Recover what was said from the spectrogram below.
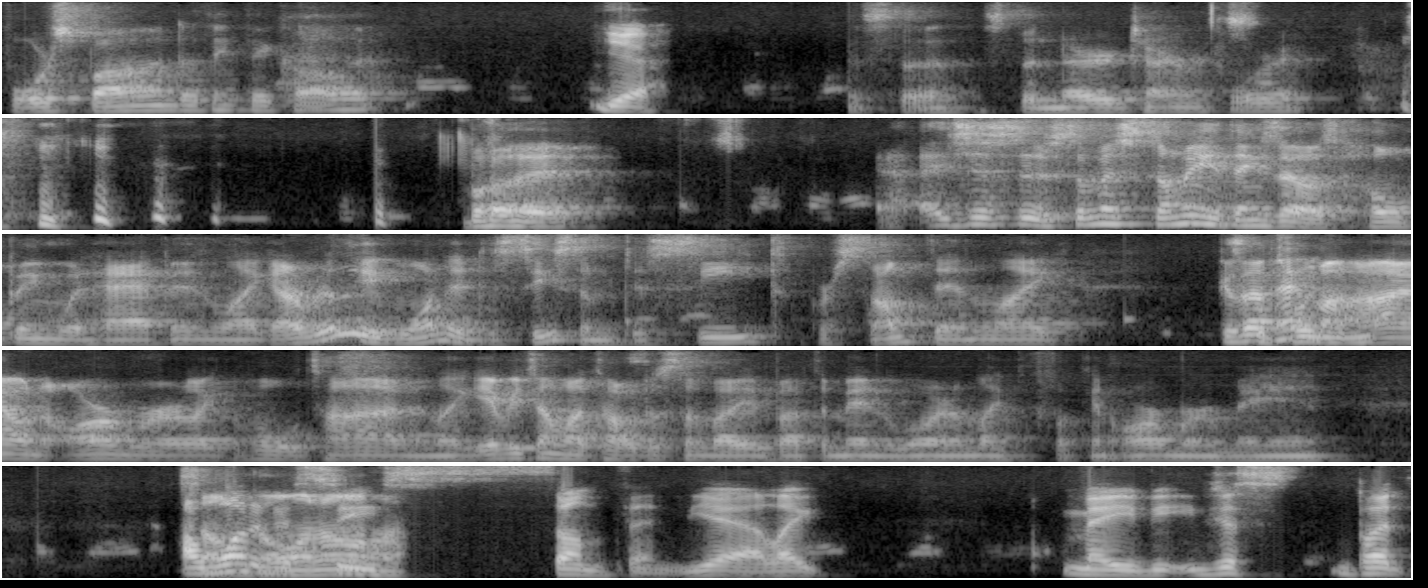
Force bond, I think they call it. yeah. That's the that's the nerd term for it. but it's just there's so much so many things I was hoping would happen. Like I really wanted to see some deceit or something. Like because I've had my eye on armor like the whole time, and like every time I talk to somebody about the Mandalorian, I'm like fucking armor, man. I Something wanted to see on. something. Yeah, like maybe just, but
